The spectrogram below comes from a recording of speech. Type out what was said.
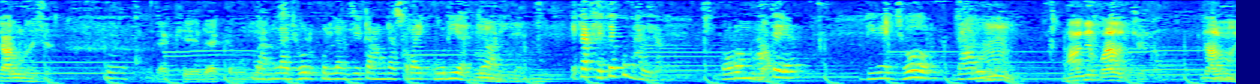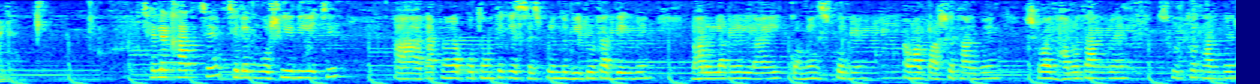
দারুণ হয়েছে। দেখ দেখ বাংলা ঝোল করলাম যেটা আমরা সবাই করি আর কি এটা খেতে খুব ভালো লাগে। গরম ভাতে ডিমের ঝোল দারুণ। অনেকদিন পরে হচ্ছে। দারুণ হয়েছে। ছেলে খাচ্ছে ছেলে বসিয়ে দিয়েছি। আর আপনারা প্রথম থেকে শেষ পর্যন্ত ভিডিওটা দেখবেন। ভালো লাগলে লাইক কমেন্টস করবেন। আমার পাশে থাকবেন। সবাই ভালো থাকবেন সুস্থ থাকবেন।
